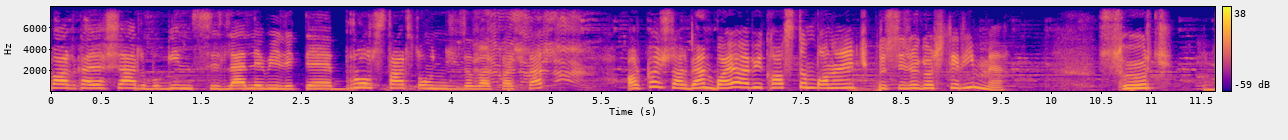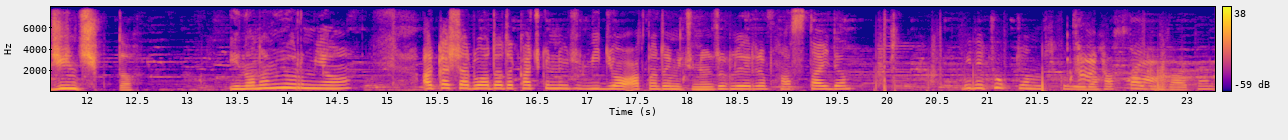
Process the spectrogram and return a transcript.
merhaba arkadaşlar. Bugün sizlerle birlikte Brawl Stars oynayacağız arkadaşlar. Arkadaşlar ben bayağı bir kastım. Bana ne çıktı size göstereyim mi? Search Cin çıktı. İnanamıyorum ya. Arkadaşlar bu arada kaç gündür video atmadığım için özür dilerim. Hastaydım. Bir de çok canım sıkılıyordu. Hastaydım zaten.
